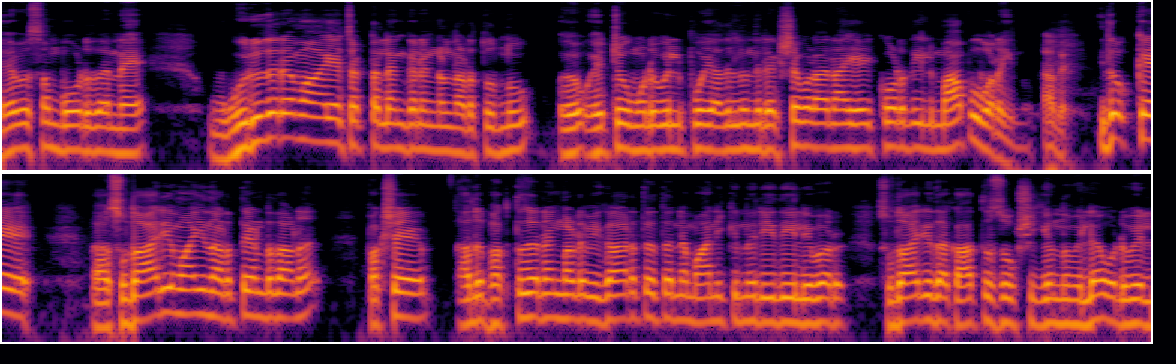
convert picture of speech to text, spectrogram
ദേവസ്വം ബോർഡ് തന്നെ ഗുരുതരമായ ചട്ടലംഘനങ്ങൾ നടത്തുന്നു. ഏറ്റവും ഒടുവിൽ പോയി അതിൽ നിന്ന് രക്ഷപ്പെടാനായി ഹൈക്കോടതിയിൽ മാപ്പ് പറയുന്നു. ഇതൊക്കെ സുതാര്യമായി നടത്തേണ്ടതാണ്. പക്ഷേ അത് ഭക്തജനങ്ങളുടെ വികാരത്തെ തന്നെ മാനിക്കുന്ന രീതിയിൽ ഇവർ സുതാര്യത കാത്തു സൂക്ഷിക്കുന്നുമില്ല. ഒടുവിൽ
